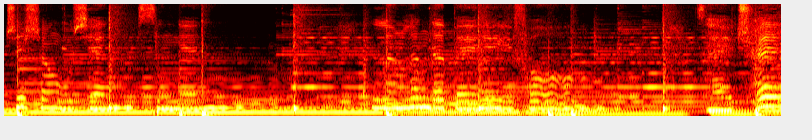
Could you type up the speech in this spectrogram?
只剩无限思念。冷冷的北风在吹。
